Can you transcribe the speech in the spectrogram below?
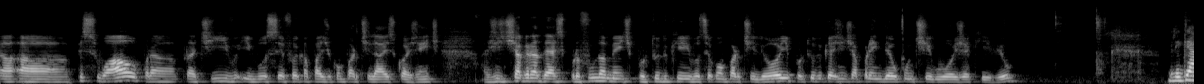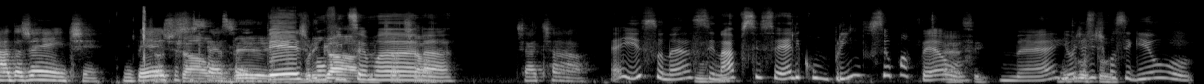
a, a pessoal para ti e você foi capaz de compartilhar isso com a gente. A gente te agradece profundamente por tudo que você compartilhou e por tudo que a gente aprendeu contigo hoje aqui, viu? Obrigada, gente. Um beijo, tchau, tchau, sucesso um beijo. Beijo, Obrigado. bom fim de semana. tchau. tchau. tchau. É isso, né? Uhum. Sinapse CL cumprindo seu papel, É, sim. né? e Muito hoje a gente gostoso. conseguiu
